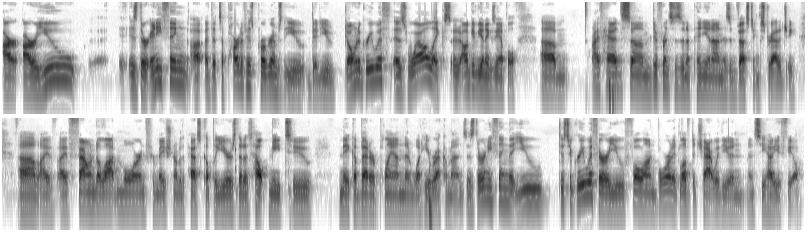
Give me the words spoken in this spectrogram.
are are you? Is there anything uh, that's a part of his programs that you that you don't agree with as well? Like I'll give you an example. Um, I've had some differences in opinion on his investing strategy. Um, I've, I've found a lot more information over the past couple years that has helped me to make a better plan than what he recommends. Is there anything that you disagree with, or are you full on board? I'd love to chat with you and, and see how you feel.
